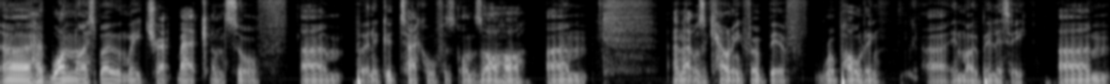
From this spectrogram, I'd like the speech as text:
uh, had one nice moment where he tracked back and sort of um, put in a good tackle for, on Zaha. Um, and that was accounting for a bit of Rob Holding uh, immobility. Um,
